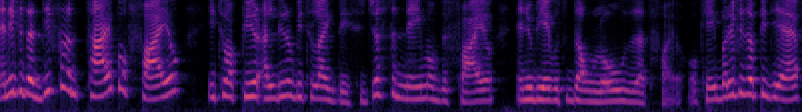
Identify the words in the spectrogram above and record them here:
and if it's a different type of file it will appear a little bit like this. It's just the name of the file and you'll be able to download that file okay? But if it's a pdf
